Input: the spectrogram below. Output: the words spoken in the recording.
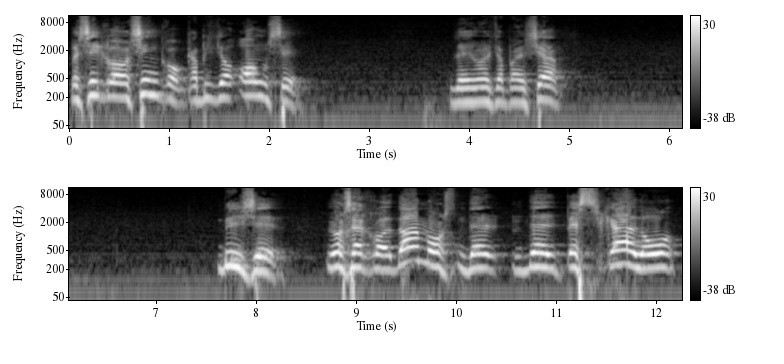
Versículo 5, capítulo 11 de nuestra pareja. Dice, nos acordamos del, del pescado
